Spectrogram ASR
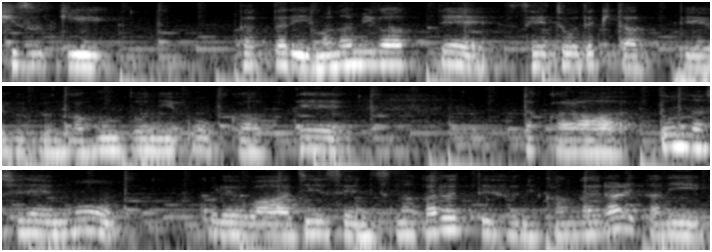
気づきだったり学びがあって成長できたっていう部分が本当に多くあってだからどんな試練もこれは人生につながるっていうふうに考えられたり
